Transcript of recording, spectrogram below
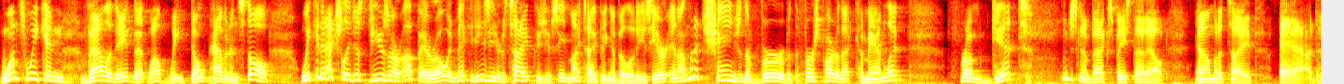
once we can validate that, well, we don't have it installed, we can actually just use our up arrow and make it easier to type because you've seen my typing abilities here. And I'm going to change the verb at the first part of that commandlet from get. I'm just going to backspace that out and I'm going to type add.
